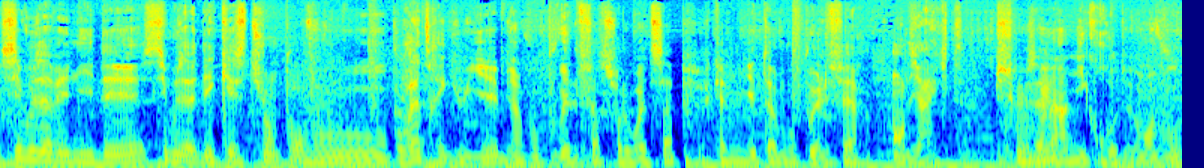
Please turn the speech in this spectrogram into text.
Si vous avez une idée, si vous avez des questions pour vous, pour être aiguillé, eh bien vous pouvez le faire sur le WhatsApp. Camille et Tom, vous pouvez le faire en direct, puisque vous avez un micro devant vous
